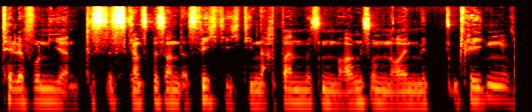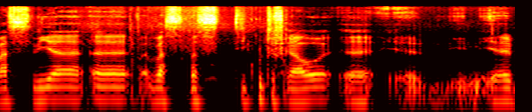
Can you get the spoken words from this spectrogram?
telefonieren. Das ist ganz besonders wichtig. Die Nachbarn müssen morgens um neun mitkriegen, was wir, äh, was, was die gute Frau äh, äh,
